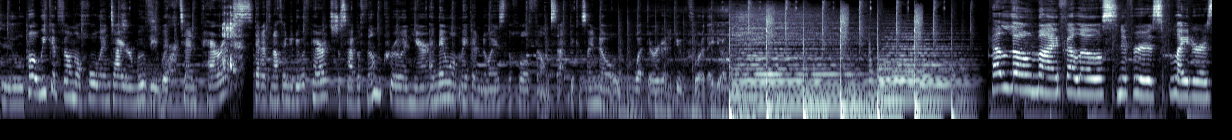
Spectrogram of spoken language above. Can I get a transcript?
to. Oh, we could film a whole entire movie with 10 parrots that have nothing to do with parrots, just have a film crew in here and they won't make a noise the whole film set because I know what they're gonna do before they do it. Hello, my fellow sniffers, flighters,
